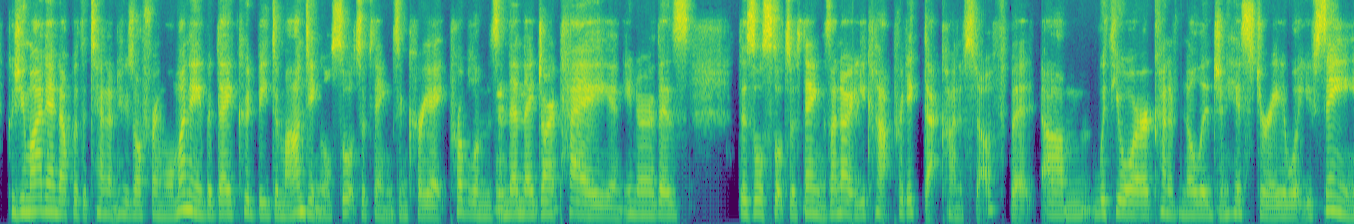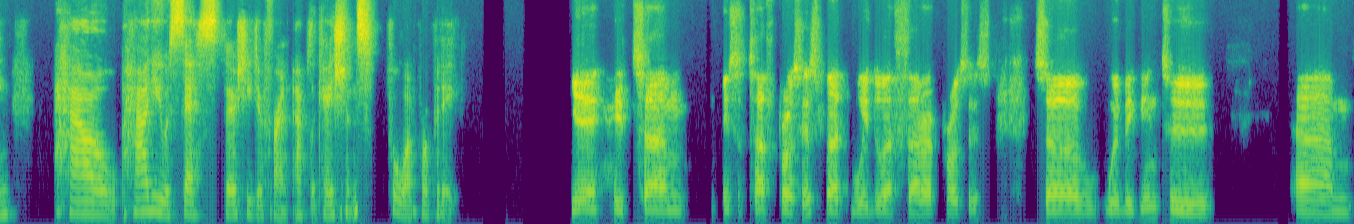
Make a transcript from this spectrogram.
Because you might end up with a tenant who's offering more money, but they could be demanding all sorts of things and create problems problems mm-hmm. and then mm-hmm. they don't pay and you know there's there's all sorts of things i know you can't predict that kind of stuff but um, with your kind of knowledge and history what you've seen how how do you assess 30 different applications for one property yeah it's um it's a tough process, but we do a thorough process. So we begin to um,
